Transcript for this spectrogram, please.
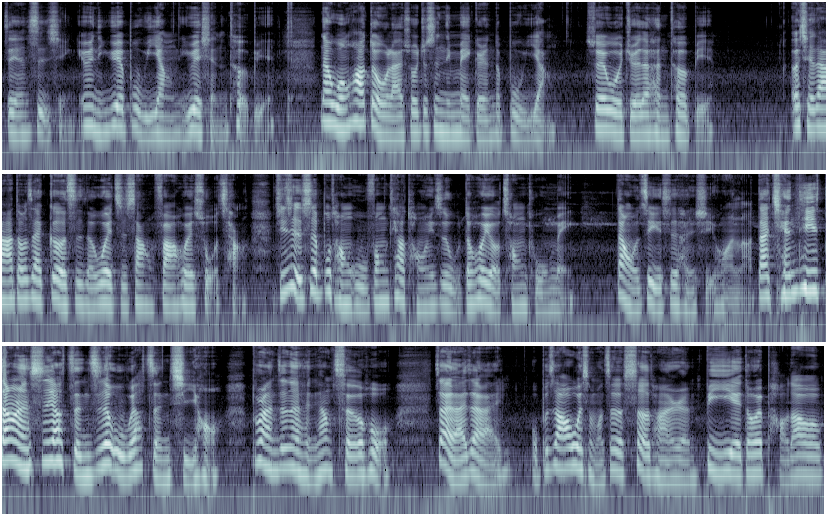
这件事情，因为你越不一样，你越显得特别。那文化对我来说，就是你每个人都不一样，所以我觉得很特别。而且大家都在各自的位置上发挥所长，即使是不同舞风跳同一支舞，都会有冲突美。但我自己是很喜欢啦，但前提当然是要整支舞要整齐吼，不然真的很像车祸。再来再来，我不知道为什么这个社团人毕业都会跑到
